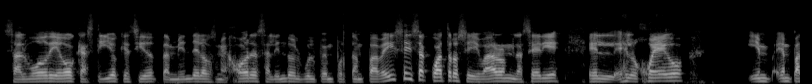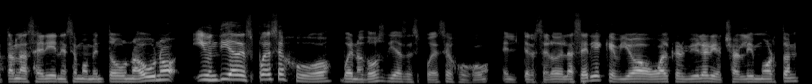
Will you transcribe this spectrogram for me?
Salvó Diego Castillo, que ha sido también de los mejores saliendo del bullpen por Tampa Bay. 6 a 4 se llevaron la serie, el, juego. Y em, empataron la serie en ese momento 1 a 1. Y un día después se jugó, bueno, dos días después se jugó el tercero de la serie que vio a Walker Buehler y a Charlie Morton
